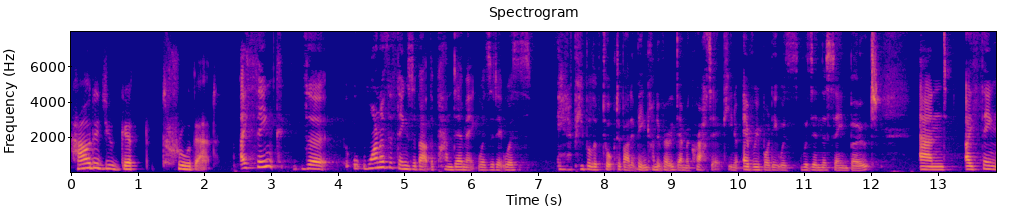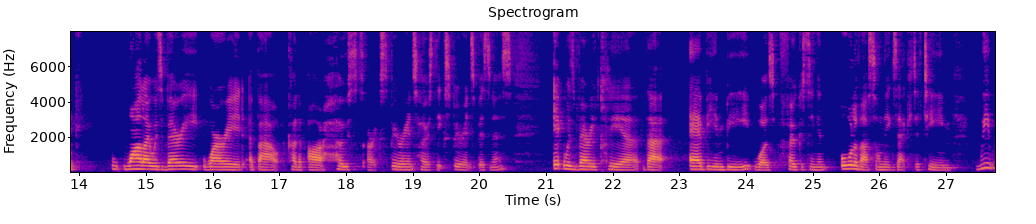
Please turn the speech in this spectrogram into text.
How did you get through that? I think the one of the things about the pandemic was that it was you know people have talked about it being kind of very democratic you know everybody was was in the same boat and i think while i was very worried about kind of our hosts our experience hosts the experience business it was very clear that Airbnb was focusing and all of us on the executive team. We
